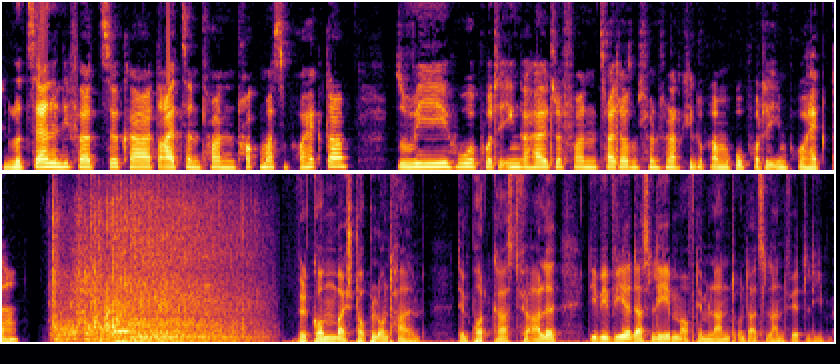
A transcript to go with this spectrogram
Die Luzerne liefert ca. 13 Tonnen Trockenmasse pro Hektar sowie hohe Proteingehalte von 2500 Kilogramm Rohprotein pro Hektar. Willkommen bei Stoppel und Halm, dem Podcast für alle, die wie wir das Leben auf dem Land und als Landwirt lieben.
